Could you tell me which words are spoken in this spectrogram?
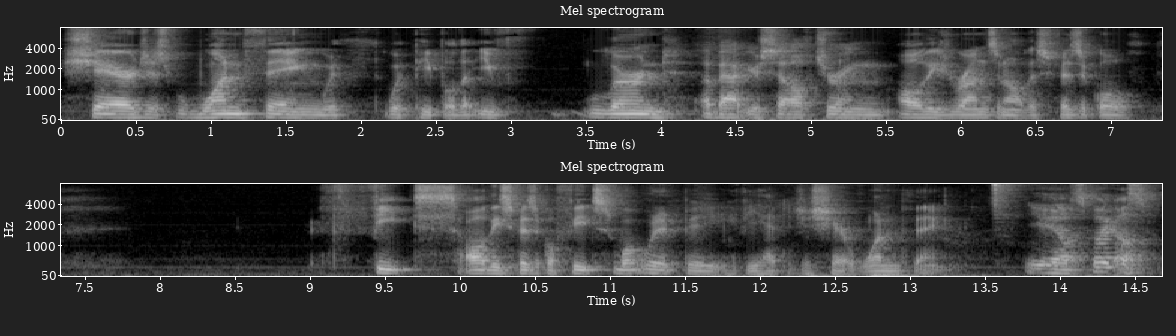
share just one thing with with people that you've learned about yourself during all these runs and all this physical feats, all these physical feats, what would it be if you had to just share one thing? Yeah, I spoke. I, s-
